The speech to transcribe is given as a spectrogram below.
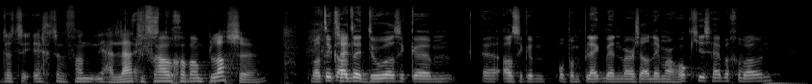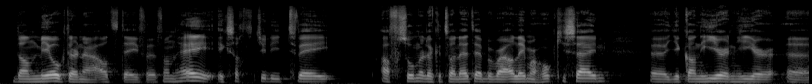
Dat is echt zo van, ja, laat die vrouw stom. gewoon plassen. Wat ik Zijn- altijd doe als ik, ehm, eh, als ik op een plek ben waar ze alleen maar hokjes hebben gewoon, dan mail ik daarna altijd even van, hey, ik zag dat jullie twee afzonderlijke toiletten hebben waar alleen maar hokjes zijn. Eh, je kan hier en hier eh,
